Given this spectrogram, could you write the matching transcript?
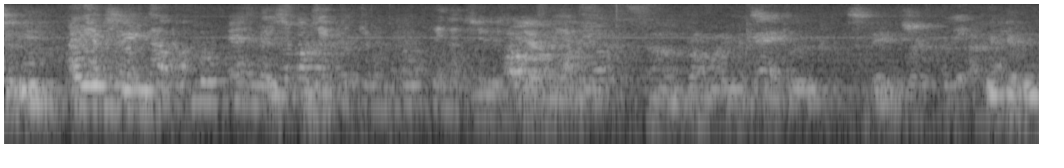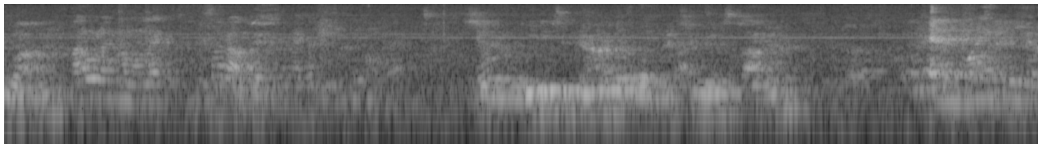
So if have everything now a blueprint is connected to the blueprint and so. Yeah. uh, from our center stage, we can move on. So we need to gather all the materials together And why do you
